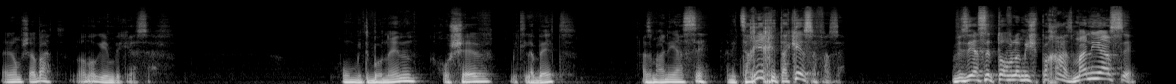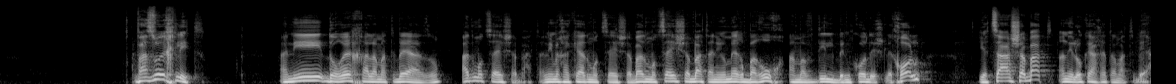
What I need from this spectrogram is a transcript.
שהיום שבת, לא נוגעים בכסף. הוא מתבונן, חושב, מתלבט, אז מה אני אעשה? אני צריך את הכסף הזה. וזה יעשה טוב למשפחה, אז מה אני אעשה? ואז הוא החליט, אני דורך על המטבע הזו עד מוצאי שבת. אני מחכה עד מוצאי שבת. מוצאי שבת אני אומר, ברוך המבדיל בין קודש לחול. יצא השבת, אני לוקח את המטבע.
